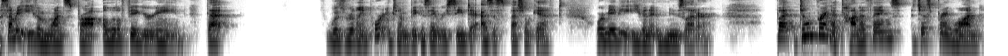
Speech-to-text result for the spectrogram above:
somebody even once brought a little figurine that was really important to them because they received it as a special gift or maybe even a newsletter. But don't bring a ton of things, just bring one,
